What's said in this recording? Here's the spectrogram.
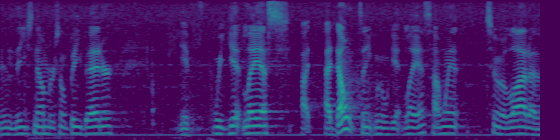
then these numbers will be better. If we get less, I, I don't think we'll get less. I went to a lot of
